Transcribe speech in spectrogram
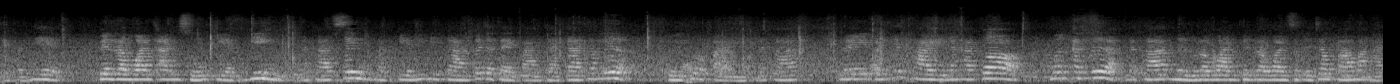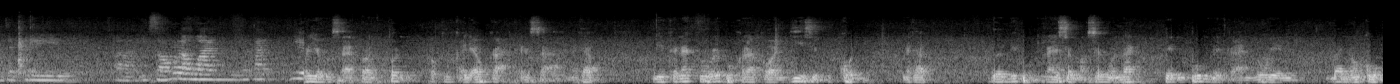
11 ประเทศ เป็นรางวัลอันสูงเกียรติยิ่งนะคะซึ่งหลักเกณฑ์วิธีการก็จะแตกต่างจากการคัดเลือกโดยทั่วไปนะคะในประเทศไทยนะคะก็เมื่อคัดเลือกนะคะหนึ่งรางวัลเป็นรางวัลสมเด็จเจ้าฟ้ามหาจักรี อีกสองรางวัลนะคะที่มัธยมศึกษาตอนต้นก็คือขยายโอกาสการศึกษานะครับ มีคณะครูและบุคลากร 20 คนนะครับ โดยมีผมนายสมัครสงวนรัตน์เป็นผู้อำนวยการโรงเรียนบ้านหนองกรุง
